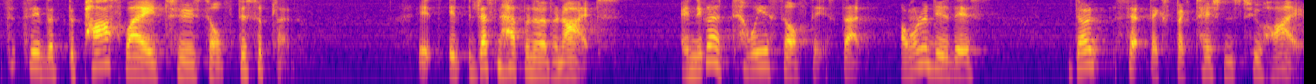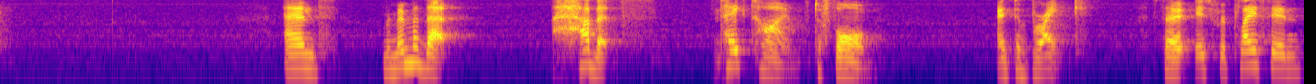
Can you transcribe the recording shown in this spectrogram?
see, the, the pathway to self discipline, it, it, it doesn't happen overnight. And you're going to tell yourself this that I want to do this. Don't set the expectations too high. And remember that habits take time to form and to break. So it's replacing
